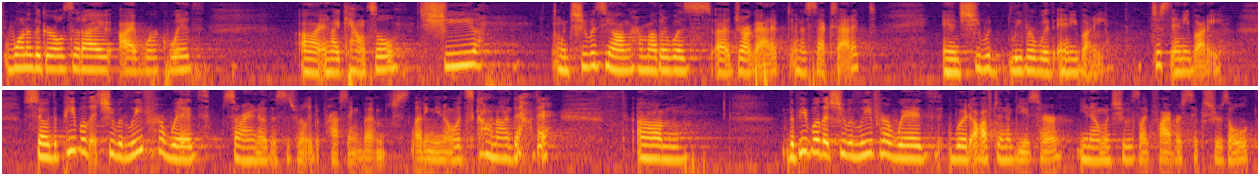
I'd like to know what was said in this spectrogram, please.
one of the girls that I, I work with uh, and I counsel, she, when she was young, her mother was a drug addict and a sex addict, and she would leave her with anybody, just anybody. So the people that she would leave her with, sorry, I know this is really depressing, but I'm just letting you know what's going on down there. Um, the people that she would leave her with would often abuse her, you know, when she was like five or six years old.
